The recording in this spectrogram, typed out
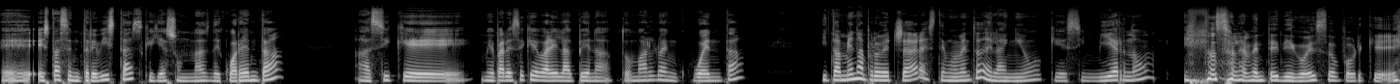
eh, estas entrevistas que ya son más de 40 así que me parece que vale la pena tomarlo en cuenta y también aprovechar este momento del año que es invierno. Y no solamente digo eso porque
